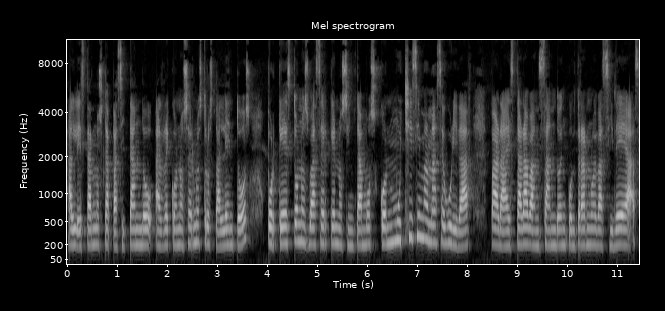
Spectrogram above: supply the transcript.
al estarnos capacitando, al reconocer nuestros talentos, porque esto nos va a hacer que nos sintamos con muchísima más seguridad para estar avanzando, encontrar nuevas ideas,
